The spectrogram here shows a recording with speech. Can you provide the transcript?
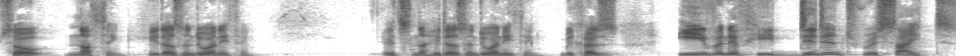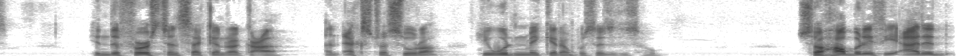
So nothing. He doesn't do anything. It's not, he doesn't do anything because even if he didn't recite in the first and second rak'ah an extra surah, he wouldn't make it up with sajda Sahu. So how about if he added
